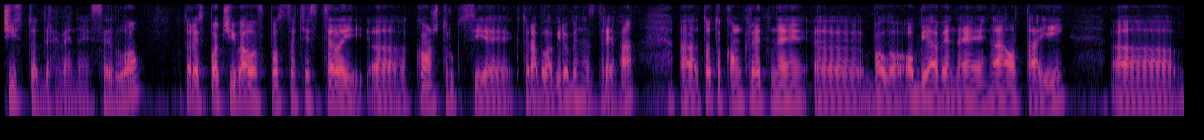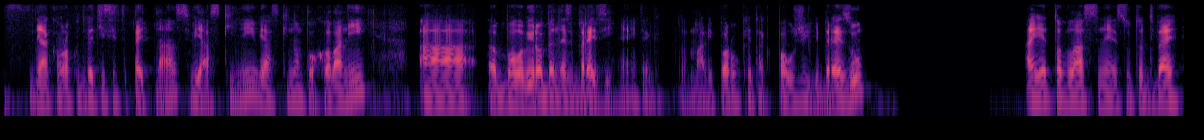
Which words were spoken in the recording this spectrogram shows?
čisto drevené sedlo, ktoré spočívalo v podstate z celej uh, konštrukcie, ktorá bola vyrobená z dreva. Uh, toto konkrétne uh, bolo objavené na Altaji uh, v nejakom roku 2015 v jaskyni, v jaskynom pochovaní a bolo vyrobené z brezy. Hej. Tak mali po ruke, tak použili brezu. A je to vlastne, sú to dve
